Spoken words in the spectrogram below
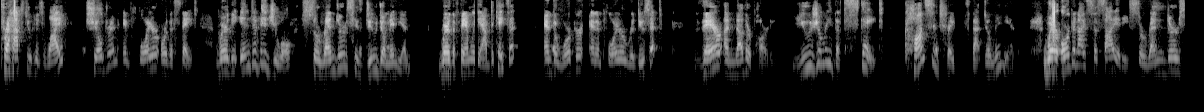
perhaps to his wife, children, employer, or the state, where the individual surrenders his due dominion, where the family abdicates it, and the worker and employer reduce it. There, another party, usually the state, concentrates that dominion. Where organized society surrenders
